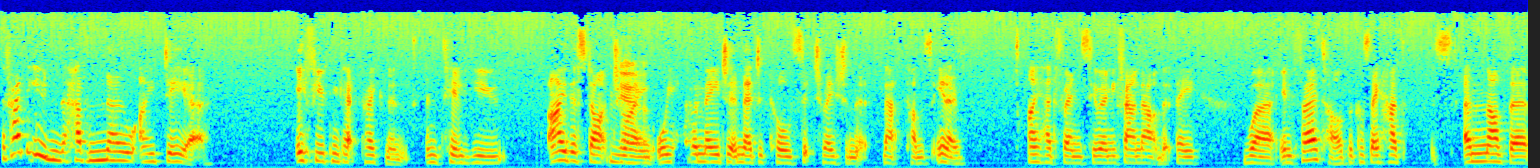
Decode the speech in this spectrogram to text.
The fact that you have no idea if you can get pregnant until you either start trying Yeah. or you have a major medical situation that that comes. You know, I had friends who only found out that they were infertile because they had another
